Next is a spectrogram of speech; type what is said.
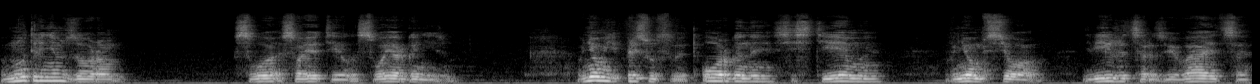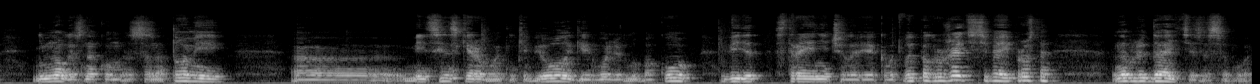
внутренним взором свое, свое тело, свой организм. В нем присутствуют органы, системы, в нем все движется, развивается, немного знакомы с анатомией, э, медицинские работники, биологи более глубоко видят строение человека. Вот вы погружаете себя и просто наблюдайте за собой.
